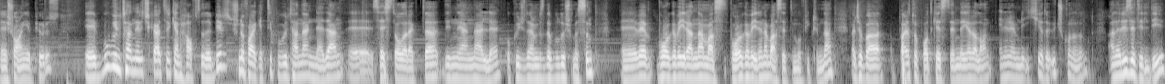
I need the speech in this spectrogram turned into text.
e, şu an yapıyoruz. E, bu bültenleri çıkartırken haftada bir şunu fark ettik. Bu bültenler neden e, sesli olarak da dinleyenlerle, okuyucularımızla buluşmasın? E, ve Vorga ve İren'den bahs Vorga ve İren'e bahsettim bu fikrimden. Acaba Pareto podcastlerinde yer alan en önemli iki ya da üç konunun analiz edildiği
